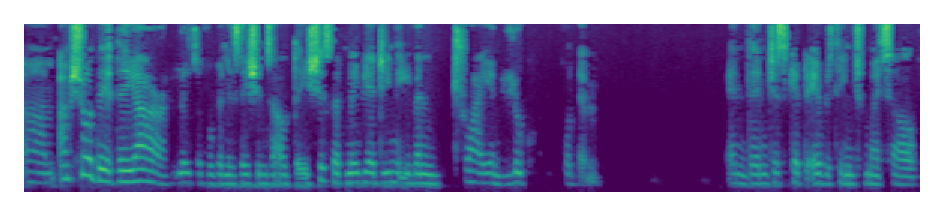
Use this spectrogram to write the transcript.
um, I'm sure there, there are loads of organizations out there. It's just that maybe I didn't even try and look for them and then just kept everything to myself.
